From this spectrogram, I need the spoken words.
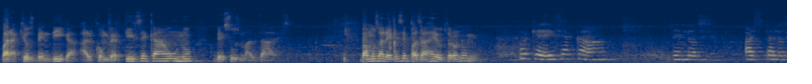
para que os bendiga al convertirse cada uno de sus maldades. Vamos a leer ese pasaje de Deuteronomio. Porque dice acá, de los, hasta los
